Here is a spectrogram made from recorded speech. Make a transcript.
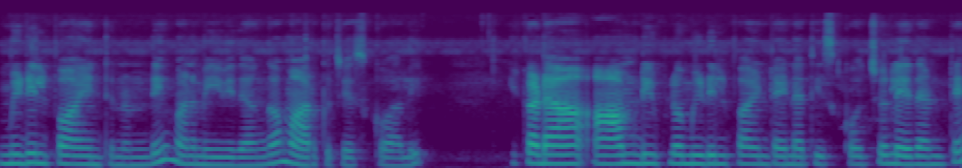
మిడిల్ పాయింట్ నుండి మనం ఈ విధంగా మార్క్ చేసుకోవాలి. ఇక్కడ ఆమ్ డీప్లో మిడిల్ పాయింట్ అయినా తీసుకోవచ్చు లేదంటే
